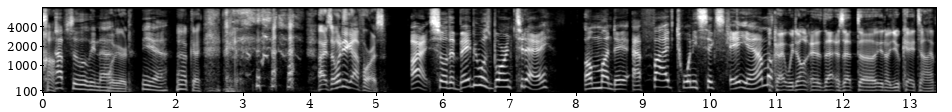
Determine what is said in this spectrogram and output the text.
Huh. absolutely not. Weird. Yeah. Okay. All right. So, what do you got for us? All right. So the baby was born today on Monday at 5:26 a.m. Okay, we don't. Is that is that uh, you know UK time?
